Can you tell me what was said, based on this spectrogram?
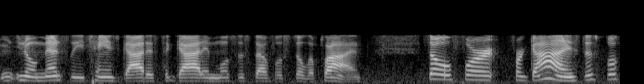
you know, mentally change goddess to God, and most of the stuff will still apply. So for for guys, this book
